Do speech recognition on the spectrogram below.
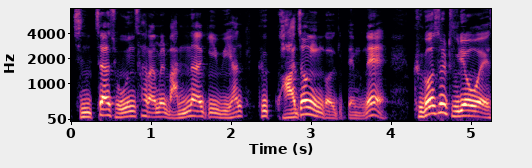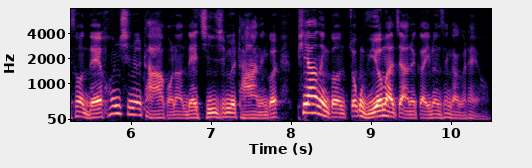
진짜 좋은 사람을 만나기 위한 그 과정인 거기 때문에 그것을 두려워해서 내 헌신을 다하거나 내 진심을 다하는 걸 피하는 건 조금 위험하지 않을까 이런 생각을 해요.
